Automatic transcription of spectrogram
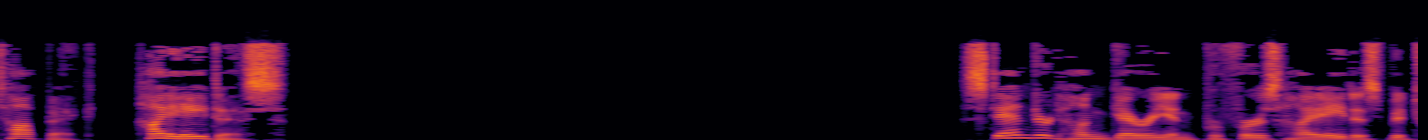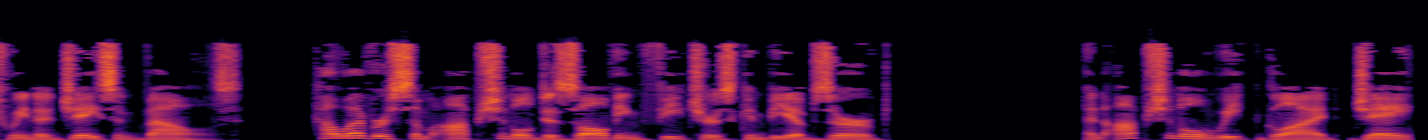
Topic: Hiatus Standard Hungarian prefers hiatus between adjacent vowels. However some optional dissolving features can be observed. An optional weak glide j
